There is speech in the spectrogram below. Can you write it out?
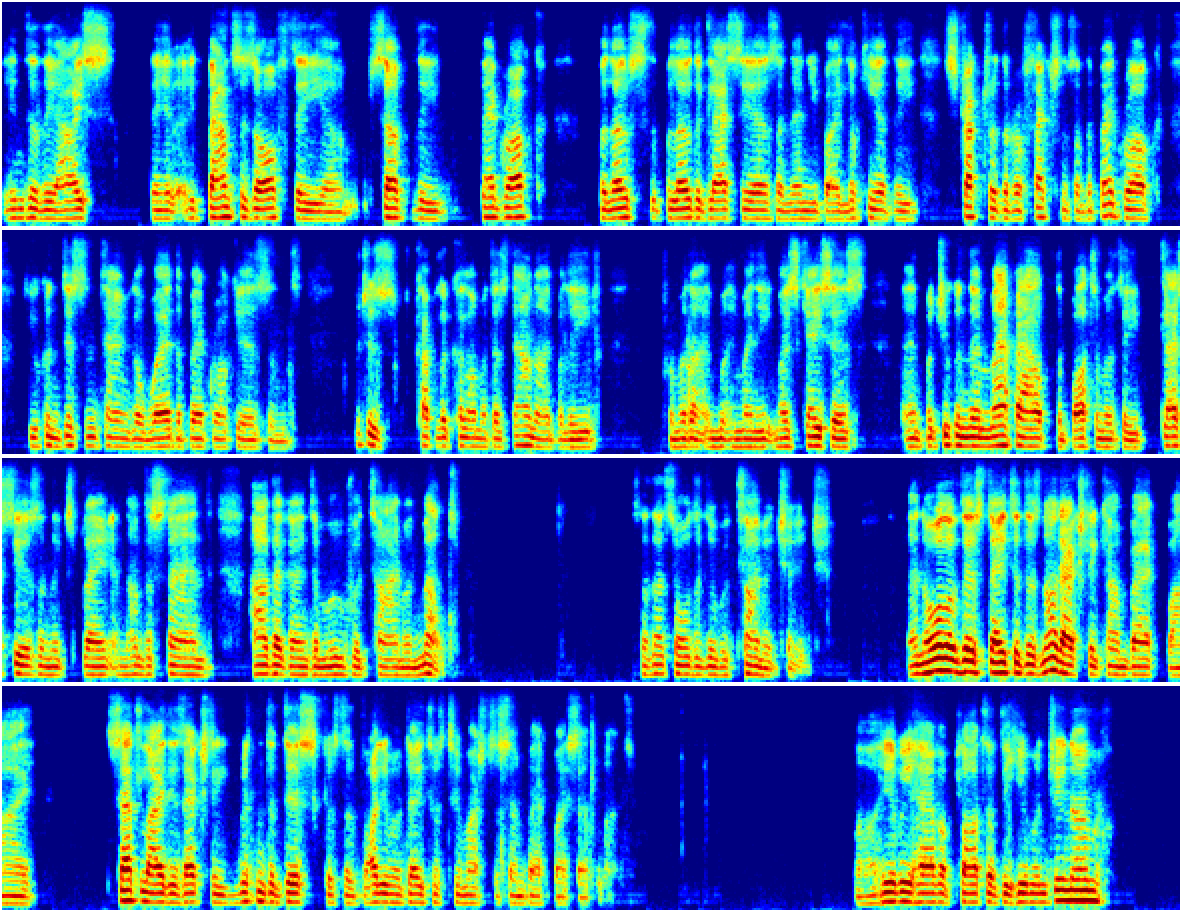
into the ice. They, it bounces off the um, sub the bedrock below below the glaciers, and then you by looking at the structure of the reflections of the bedrock, you can disentangle where the bedrock is, and which is a couple of kilometers down, I believe, from it in many most cases. And but you can then map out the bottom of the glaciers and explain and understand how they're going to move with time and melt. So that's all to do with climate change. And all of this data does not actually come back by satellite is actually written to disk because the volume of data is too much to send back by satellite. Uh, here we have a plot of the human genome,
